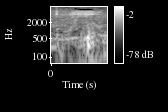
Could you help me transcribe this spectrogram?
Hallelujah.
